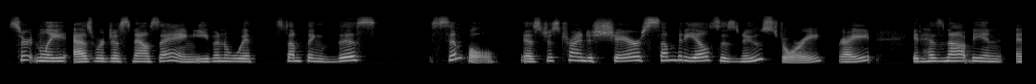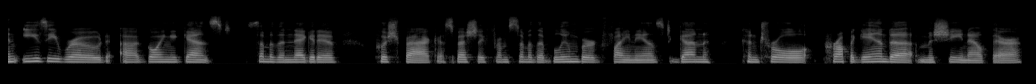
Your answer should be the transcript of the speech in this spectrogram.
certainly, as we're just now saying, even with something this simple as just trying to share somebody else's news story, right? It has not been an easy road uh, going against some of the negative pushback, especially from some of the Bloomberg financed gun control propaganda machine out there.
